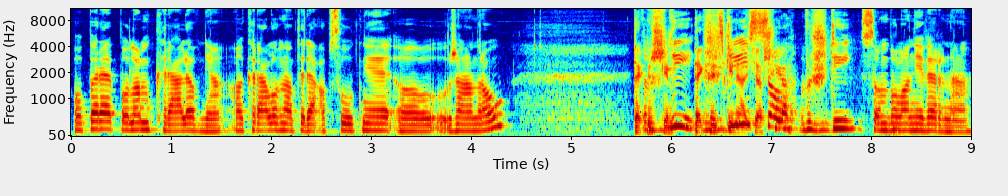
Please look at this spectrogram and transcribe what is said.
opera je podľa mňa kráľovňa, ale kráľovna teda absolútne uh, žánrov. Technicky, vždy, technicky vždy najťažšia? Som, vždy som bola neverná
